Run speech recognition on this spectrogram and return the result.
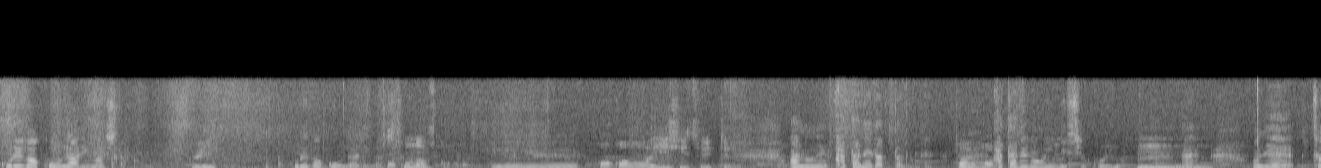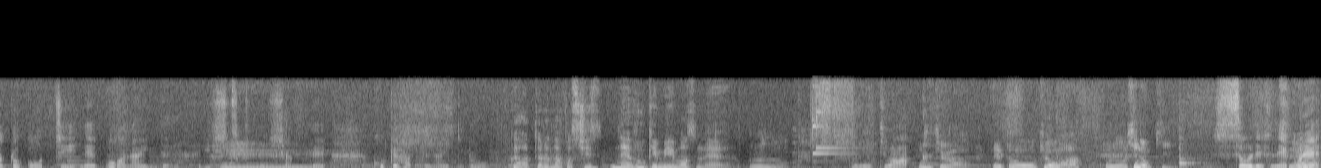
これがこうなりました。え？これがこうなりましあたそうなんですか？へえあ可愛い石ついて。あのね片根だったのね。はいはい。片根が多いんですよこういう。のってねうん。ね。ほんでちょっとこっち根っこがないんで石付きにしちゃっへて苔張ってないけど。こ貼ったらなんかしね風景見えますね。うん。こんにちは。こんにちは。えっ、と今日はこのヒノキ。そうですね。これ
